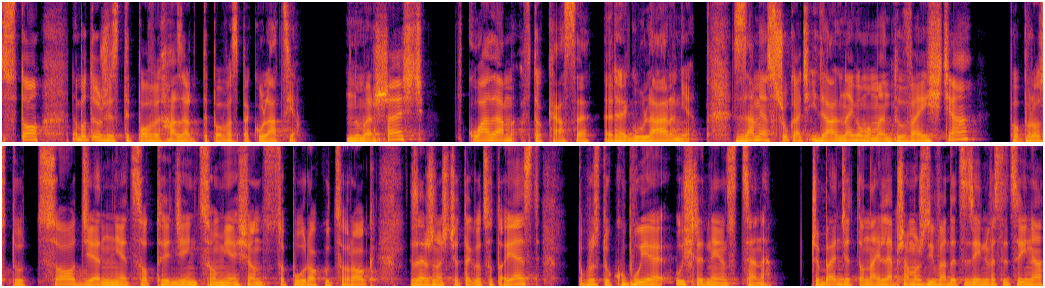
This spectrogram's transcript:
100, no bo to już jest typowy hazard, typowa spekulacja. Numer 6. Wkładam w to kasę regularnie. Zamiast szukać idealnego momentu wejścia, po prostu codziennie, co tydzień, co miesiąc, co pół roku, co rok, w zależności od tego, co to jest, po prostu kupuję uśredniając cenę. Czy będzie to najlepsza możliwa decyzja inwestycyjna,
